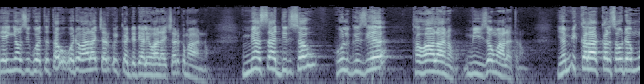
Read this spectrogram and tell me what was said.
የኛው ሲጎትተው ወደ ኋላ ጨርቁ ይቀደዳል። የኋላ ጨርቅ ማለት ነው። የሚያሳድድ ሰው ሁልጊዜ ተኋላ ነው የሚይዘው ማለት ነው። የሚከላከል ሰው ደግሞ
